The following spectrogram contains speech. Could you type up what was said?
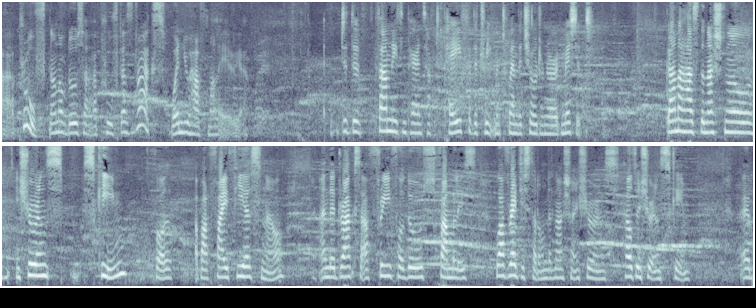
are approved. None of those are approved as drugs when you have malaria. Did the families and parents have to pay for the treatment when the children are admitted? Ghana has the national insurance scheme for about five years now, and the drugs are free for those families who have registered on the national insurance health insurance scheme. Um,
